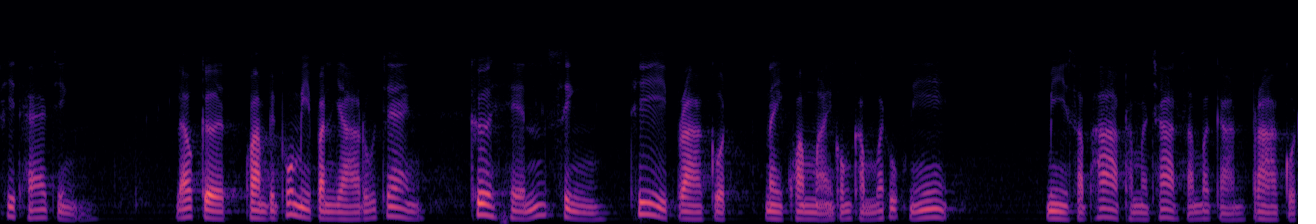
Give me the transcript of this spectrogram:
ที่แท้จริง แล้วเกิดความเป็นผู้มีปัญญารู้แจ้ง คือเห็นสิ่งที่ปรากฏ ในความหมายของคำว่าทุกนี้ มีสภาพธรรมชาติสัมปการปรากฏ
